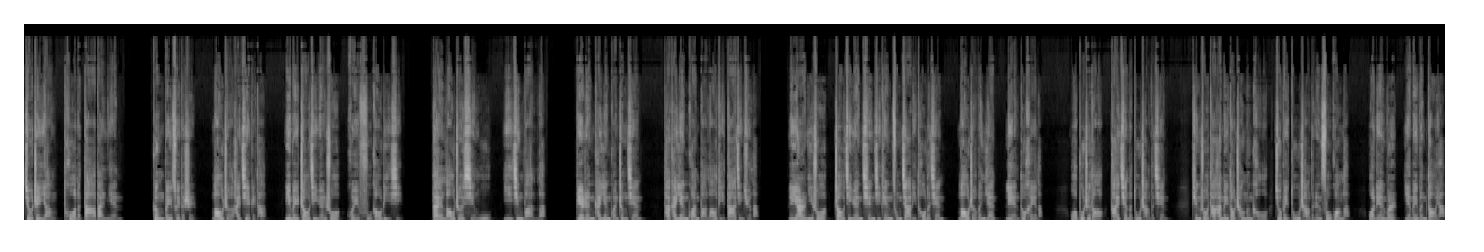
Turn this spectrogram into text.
就这样拖了大半年。更悲催的是，老者还借给他，因为赵晋元说会付高利息。待老者醒悟，已经晚了。别人开烟馆挣钱，他开烟馆把老底搭进去了。李二妮说，赵晋元前几天从家里偷了钱。老者闻言脸都黑了。我不知道他还欠了赌场的钱，听说他还没到城门口就被赌场的人搜光了，我连味儿也没闻到呀。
